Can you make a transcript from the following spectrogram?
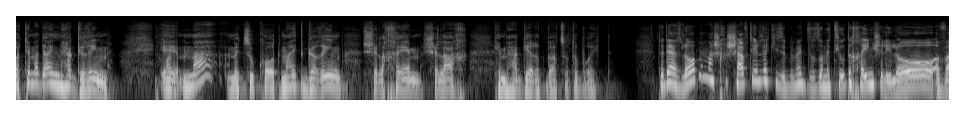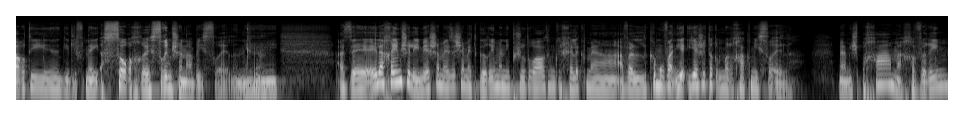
אתם עדיין מהגרים. נכון. אה, מה המצוקות, מה האתגרים שלכם, שלך, כמהגרת בארצות הברית? אתה יודע, אז לא ממש חשבתי על זה, כי זה באמת, זו, זו מציאות החיים שלי. לא עברתי, נגיד, לפני עשור אחרי 20 שנה בישראל. אני... אז אה, אלה החיים שלי, אם יש שם איזה שהם אתגרים, אני פשוט רואה אותם כחלק מה... אבל כמובן, יש יותר מרחק מישראל. מהמשפחה, מהחברים,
